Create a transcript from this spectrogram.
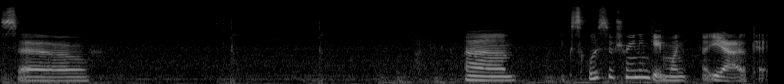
So, um, exclusive training game one. uh, yeah, okay.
